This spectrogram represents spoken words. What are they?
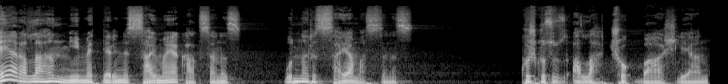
Eğer Allah'ın nimetlerini saymaya kalksanız, bunları sayamazsınız. Kuşkusuz Allah çok bağışlayan,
